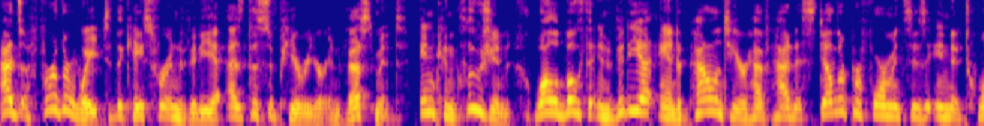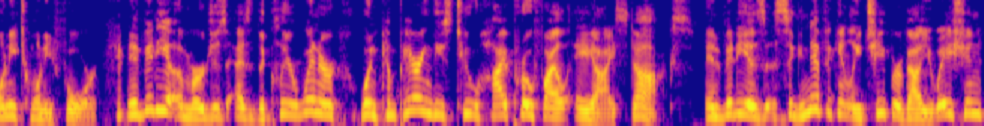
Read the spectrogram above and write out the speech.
adds further weight to the case for Nvidia as the superior investment. In conclusion, while both Nvidia and Palantir have had stellar performances in 2024, Nvidia emerges as the clear winner when comparing these two high-profile AI stocks. Nvidia's significantly cheaper valuation,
